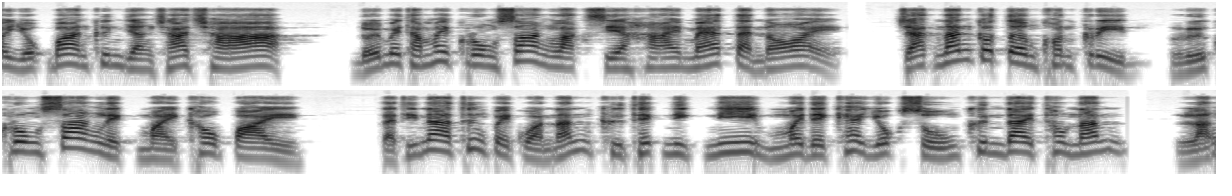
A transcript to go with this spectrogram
อยๆ ยกบ้านขึ้นอย่างช้าๆ โดยไม่ทำให้โครงสร้างหลักเสียหายแม้แต่น้อย จากนั้นก็เติมคอนกรีต หรือโครงสร้างเหล็กใหม่เข้าไป แต่ที่น่าทึ่งไปกว่านั้นคือเทคนิคนี้ไม่ได้แค่ยกสูงขึ้นได้เท่านั้น หลัง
